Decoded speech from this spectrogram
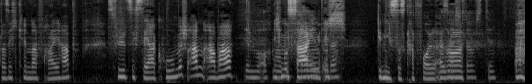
dass ich Kinder frei habe. Es fühlt sich sehr komisch an, aber Irgendwo auch mal ich muss sagen, ich genieße das gerade voll. Also ja, ich glaub's dir. ah,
